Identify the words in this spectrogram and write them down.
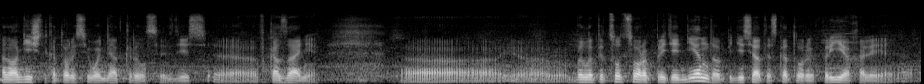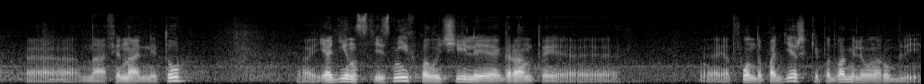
аналогичный, который сегодня открылся здесь, э, в Казани. Э, было 540 претендентов, 50 из которых приехали э, на финальный тур. И 11 из них получили гранты от фонда поддержки по 2 миллиона рублей.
